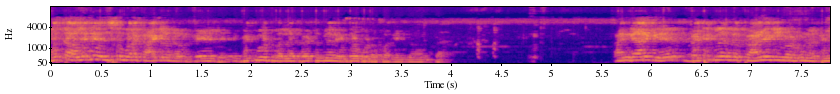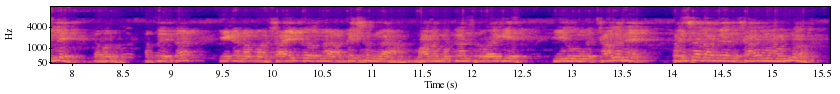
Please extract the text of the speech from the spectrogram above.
ಮತ್ತೆ ಅಲ್ಲಿನೇ ಬರಕ್ ಆಗಿಲ್ಲ ನಮ್ಮ ಕೈಯಲ್ಲಿ ಬಿಟ್ಬಿಟ್ಟು ಬಲ್ಲ ಮೇಲೆ ಇದ್ದೋಗ್ಬಿಡಪ್ಪ ನೀನು ಅಂತ. ಹಂಗಾಗಿ ಬೆಟ್ಟಗಳಲ್ಲಿ ಪ್ರಾಣಿಗಳು ನೋಡ್ಕೊಂಡು ಇಲ್ಲಿ ಅವರು. ಅರ್ಥ ಆಯ್ತಾ? ಈಗ ನಮ್ಮ ಶಾಹಿದ್ ಅವ್ರನ್ನ, ಅಧ್ಯಕ್ಷರನ್ನ ಮಾಡೋ ಮುಖಾಂತರವಾಗಿ ಈ ಒಂದು ಚಾಲನೆ, ಪರಿಸರ ಅಭಿಯಾನ ಚಾಲನೆಯನ್ನು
